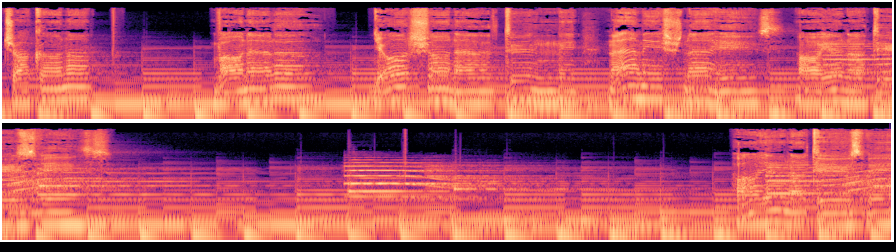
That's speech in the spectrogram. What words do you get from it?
csak a nap van elől Gyorsan eltűnni nem is nehéz, ha jön a tűzvész. Ha jön a tűzvész.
